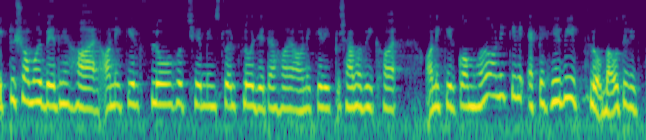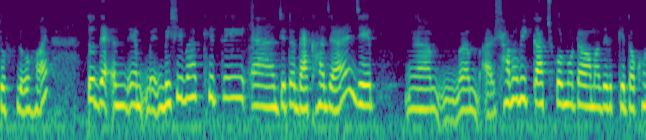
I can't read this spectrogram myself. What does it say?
একটু সময় বেঁধে হয়, অনেকের ফ্লো হচ্ছে মিনস্ট্রুয়াল ফ্লো যেটা হয়, অনেকের একটু স্বাভাবিক হয়, অনেকের কম হয়, অনেকের একটা হেভি ফ্লো বা অতিরিক্ত ফ্লো হয়। তো বেশিরভাগ ক্ষেত্রেই যেটা দেখা যায় যে স্বাভাবিক কাজকর্মটাও আমাদেরকে তখন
